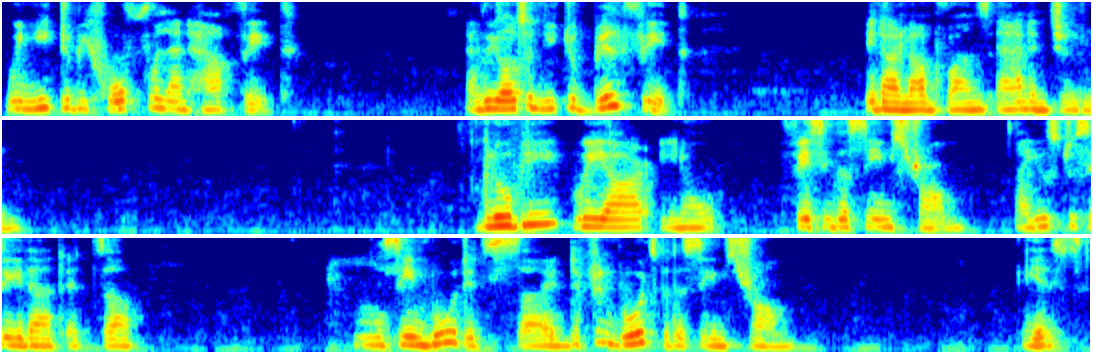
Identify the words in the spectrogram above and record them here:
we need to be hopeful and have faith. And we also need to build faith in our loved ones and in children. Globally, we are, you know, facing the same storm. I used to say that it's a uh, same boat, it's uh, different boats with the same storm. Yes,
